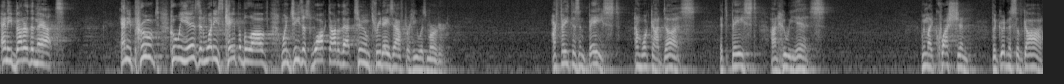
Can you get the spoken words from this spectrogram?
any better than that. And he proved who he is and what he's capable of when Jesus walked out of that tomb three days after he was murdered. Our faith isn't based on what God does, it's based on who he is. We might question the goodness of God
